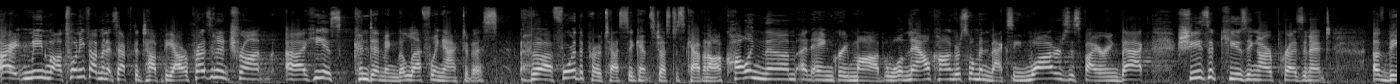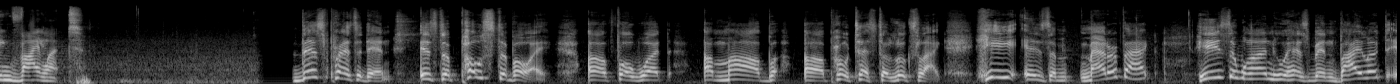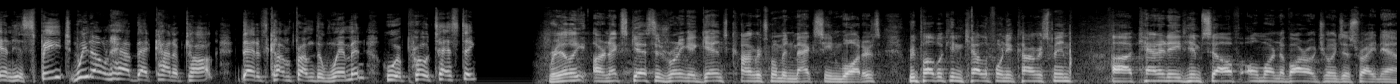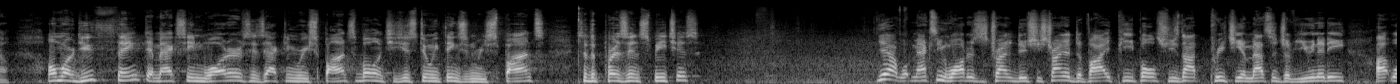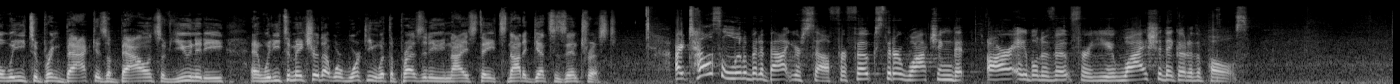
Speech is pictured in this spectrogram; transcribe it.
All right, meanwhile, 25 minutes after the top of the hour, President Trump, uh, he is condemning the left wing activists uh, for the protests against Justice Kavanaugh, calling them an angry mob. Well, now Congresswoman Maxine Waters is firing back. She's accusing our president of being violent. This president is the poster boy uh, for what a mob uh, protester looks like. He is, a matter of fact, he's the one who has been violent in his speech. We don't have that kind of talk that has come from the women who are protesting. Really? Our next guest is running against Congresswoman Maxine Waters. Republican California Congressman, uh, candidate himself, Omar Navarro, joins us right now. Omar, do you think that Maxine Waters is acting responsible and she's just doing things in response to the president's speeches? Yeah, what Maxine Waters is trying to do, she's trying to divide people. She's not preaching a message of unity. Uh, what we need to bring back is a balance of unity, and we need to make sure that we're working with the President of the United States, not against his interest. All right, tell us a little bit about yourself. For folks that are watching that are able to vote for you, why should they go to the polls?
